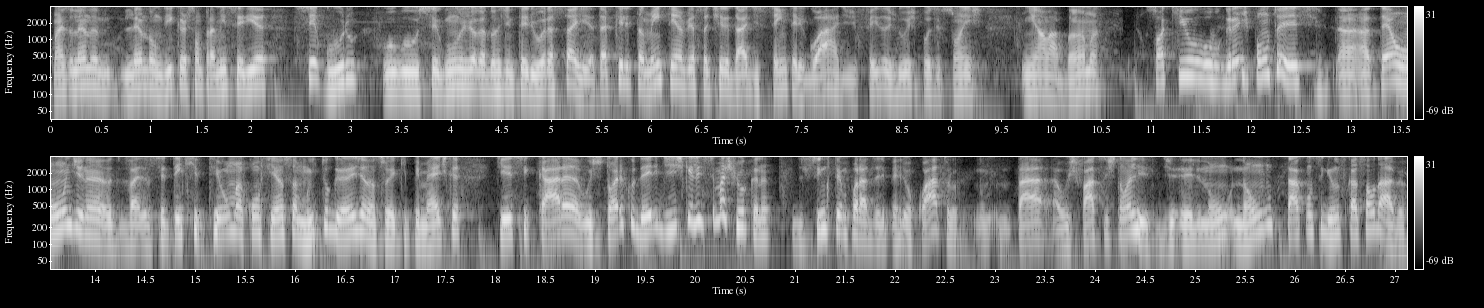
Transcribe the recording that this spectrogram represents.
mas o Landon, Landon Dickerson para mim seria seguro o, o, segundo jogador de interior a sair. Até porque ele também tem a versatilidade de center e guard, fez as duas posições em Alabama. Só que o, o grande ponto é esse. A, até onde, né? Vai, você tem que ter uma confiança muito grande na sua equipe médica que esse cara, o histórico dele diz que ele se machuca, né? De cinco temporadas ele perdeu quatro, tá? Os fatos estão ali. Ele não, não tá conseguindo ficar saudável.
